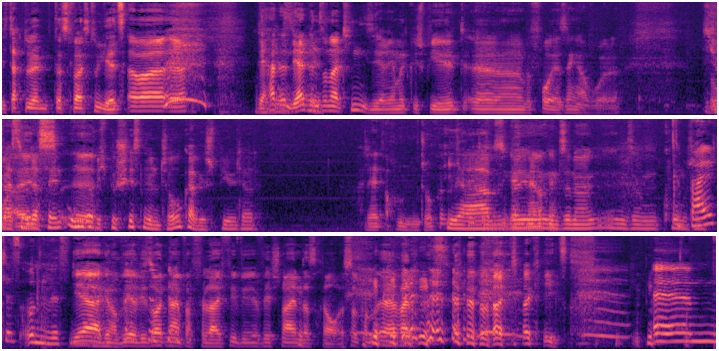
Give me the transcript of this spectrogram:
Ich dachte, das weißt du jetzt, aber äh, der, hat, der hat in so einer Teenie-Serie mitgespielt, äh, bevor er Sänger wurde. Ich So weiß nur, dass er einen unglaublich beschissenen Joker gespielt hat. Hat er auch einen Joker Ja, gespielt? bei Das ist mehr, irgendeiner in so einem komischen. Geballtes Unwissen. Ja, genau. Wir, wir sollten einfach vielleicht, wir, wir, schneiden das raus. So, komm, äh, weiter, weiter geht's. Ähm,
